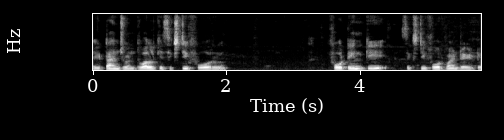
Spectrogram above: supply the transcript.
ఈ టైం చూడండి. ట్వెల్వ్కి సిక్స్టీ ఫోర్ ఫోర్టీన్కి sixty four point eight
